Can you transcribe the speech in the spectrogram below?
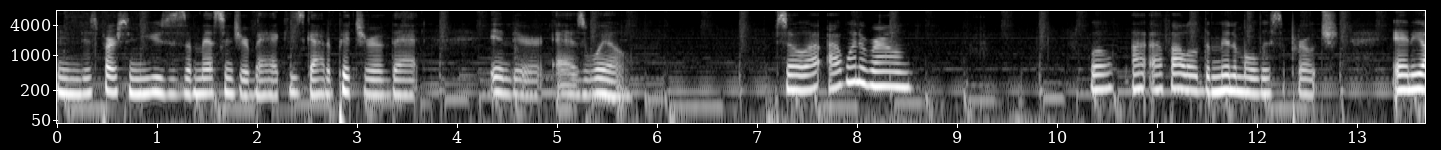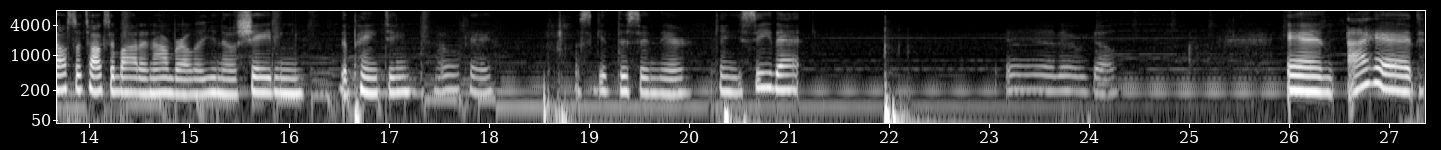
And this person uses a messenger bag. He's got a picture of that in there as well. So I, I went around, well, I, I followed the minimalist approach. And he also talks about an umbrella, you know, shading the painting. Okay, let's get this in there. Can you see that? Uh, there we go. And I had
